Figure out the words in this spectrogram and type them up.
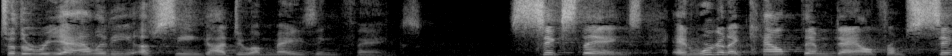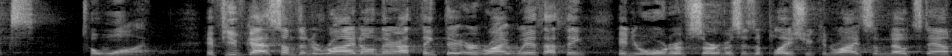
to the reality of seeing God do amazing things. Six things, and we're going to count them down from six to one. If you've got something to write on there, I think they are write with. I think in your order of service is a place you can write some notes down.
